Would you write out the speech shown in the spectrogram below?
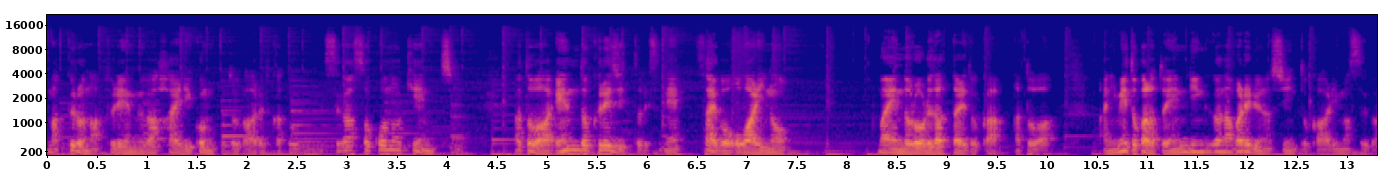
真っ黒なフレームが入り込むことがあるかと思うんですが、そこの検知。あとはエンドクレジットですね。最後終わりの、まあ、エンドロールだったりとか、あとはアニメとかだとエンディングが流れるようなシーンとかありますが、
